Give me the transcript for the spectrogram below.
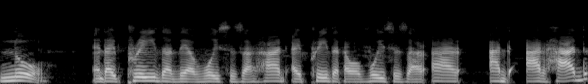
know and I pray that their voices are heard. I pray that our voices are, are, are, heard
